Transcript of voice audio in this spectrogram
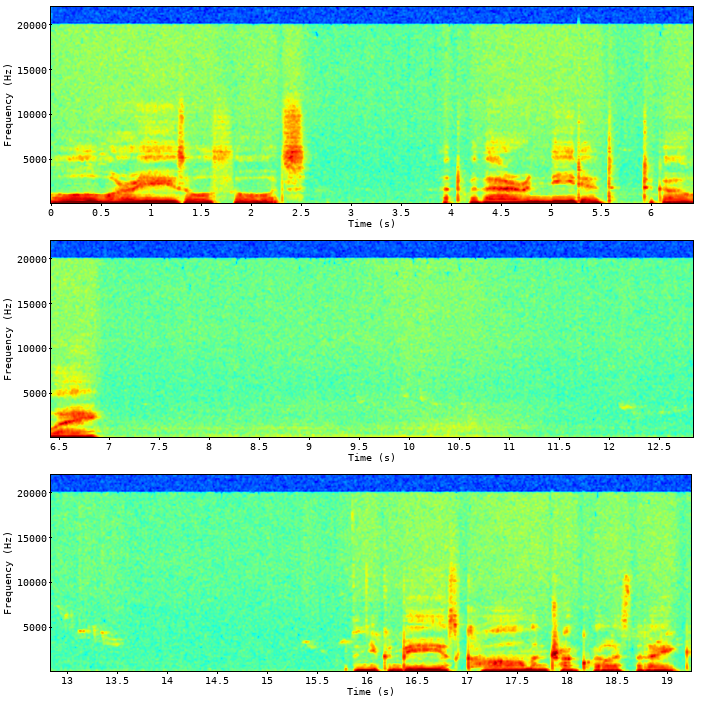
All worries, all thoughts that were there and needed to go away. And you can be as calm and tranquil as the lake.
